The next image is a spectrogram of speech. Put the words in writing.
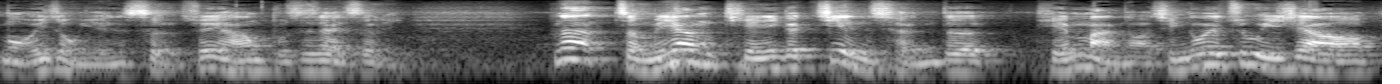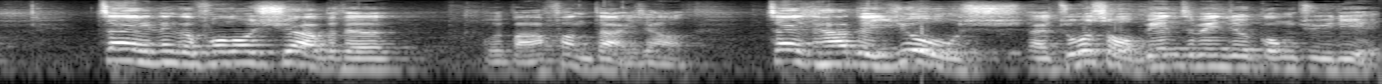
某一种颜色，所以好像不是在这里。那怎么样填一个渐层的填满哦？请各位注意一下哦。在那个 Photoshop 的，我把它放大一下啊，在它的右呃左手边这边就工具列，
